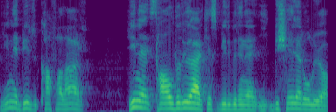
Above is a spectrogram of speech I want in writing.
yine bir kafalar. Yine saldırıyor herkes birbirine. Bir şeyler oluyor.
